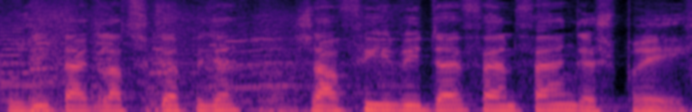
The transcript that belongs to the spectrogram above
schnien? Du siehst da Glatzköppige, so viel wie du für ein Ferngespräch.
